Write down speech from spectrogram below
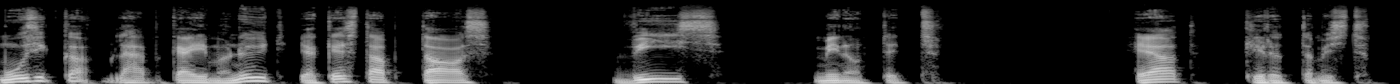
muusika läheb käima nüüd ja kestab taas viis minutit. head kirjutamist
